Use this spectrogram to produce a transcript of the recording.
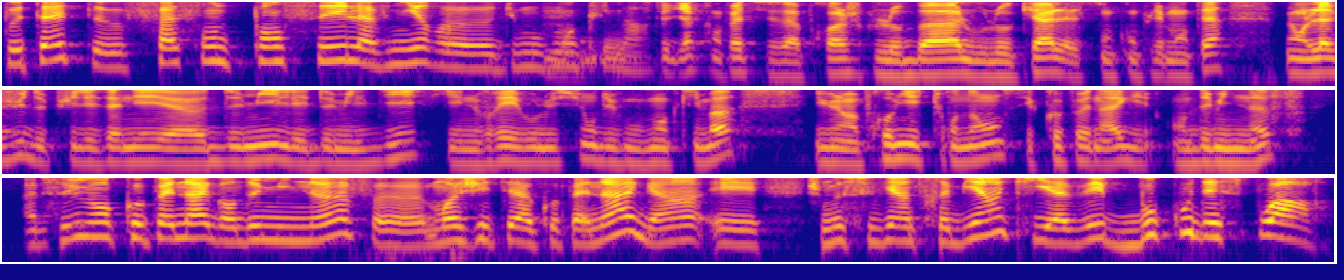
peut-être euh, façon de penser l'avenir euh, du mouvement Mm. climat. C'est-à-dire qu'en fait, ces approches globales ou locales, elles sont complémentaires. Mais on l'a vu depuis les années euh, 2000 et 2010, il y a une vraie évolution du mouvement climat. Il y a eu un premier tournant, c'est Copenhague en 2009. Absolument. Copenhague en 2009, euh, moi j'étais à Copenhague hein, et je me souviens très bien qu'il y avait beaucoup d'espoir.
